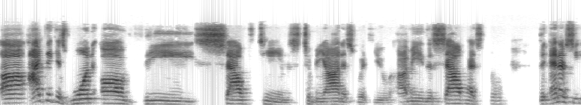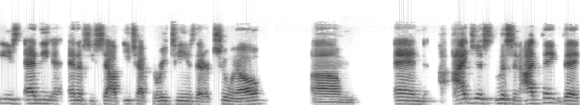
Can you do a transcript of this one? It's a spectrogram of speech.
Uh, I think it's one of the South teams, to be honest with you. I mean, the South has the NFC East and the NFC South each have three teams that are 2 and 0. Um, and I just listen, I think that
